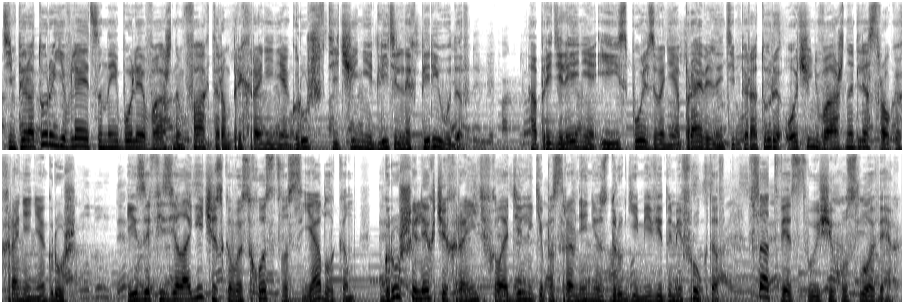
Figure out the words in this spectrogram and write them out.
Температура является наиболее важным фактором при хранении груш в течение длительных периодов. Определение и использование правильной температуры очень важно для срока хранения груш. Из-за физиологического сходства с яблоком груши легче хранить в холодильнике по сравнению с другими видами фруктов в соответствующих условиях.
